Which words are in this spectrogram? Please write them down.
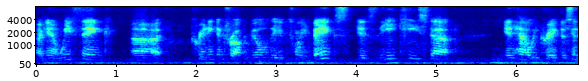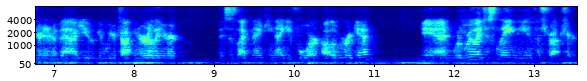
Again, we think Uh, creating interoperability between banks is the key step in how we create this Internet of Value. Again, we were talking earlier, this is like 1994 all over again and we're really just laying the infrastructure.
